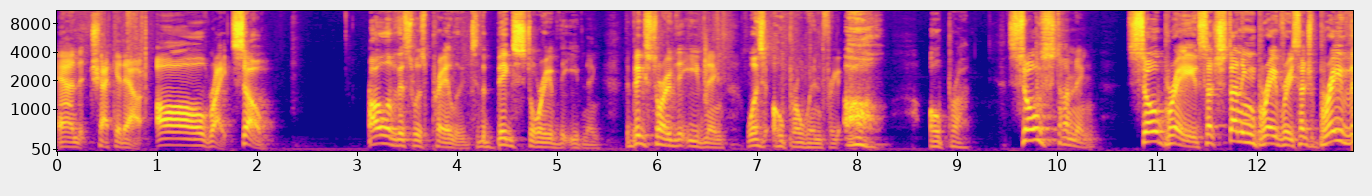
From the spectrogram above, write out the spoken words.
and check it out. All right. So, all of this was prelude to the big story of the evening. The big story of the evening was Oprah Winfrey. Oh, Oprah. So stunning, so brave, such stunning bravery, such brave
